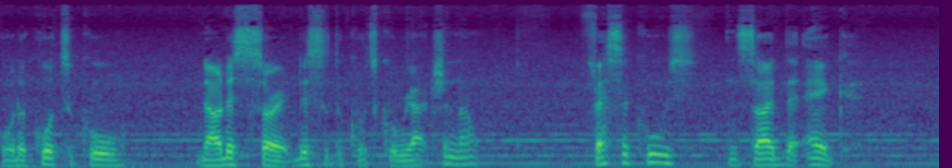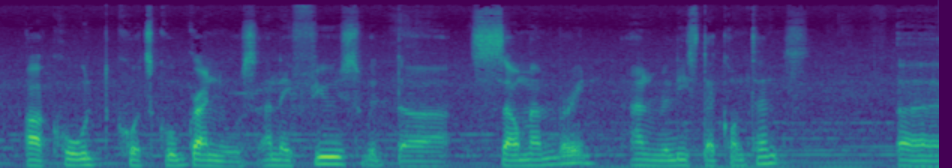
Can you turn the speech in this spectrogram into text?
or the cortical, now this sorry, this is the cortical reaction now. Vesicles inside the egg are called cortical granules and they fuse with the cell membrane and release their contents. Uh,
